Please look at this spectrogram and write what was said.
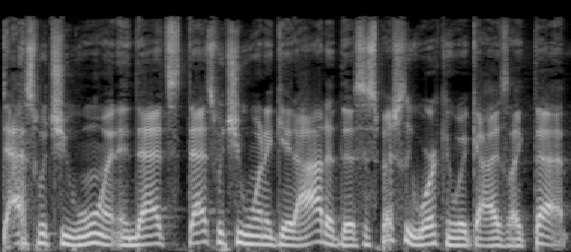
that's what you want. And that's that's what you want to get out of this, especially working with guys like that.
